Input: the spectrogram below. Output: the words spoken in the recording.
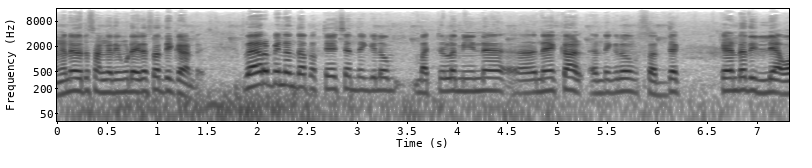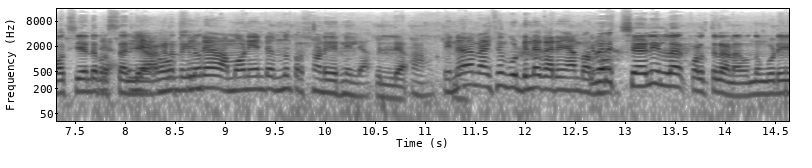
അങ്ങനെ ഒരു സംഗതിയും കൂടെ അതിൽ ശ്രദ്ധിക്കാണ്ട്. വേറെ പിന്നെന്താ പ്രത്യേകിച്ച് എന്തെങ്കിലും മറ്റുള്ള മീനിനേക്കാൾ എന്തെങ്കിലും ശ്രദ്ധിക്കേണ്ടതില്ല ഓക്സിജന്റെ പ്രശ്നമില്ല അങ്ങനെ എന്തെങ്കിലും അമോണിയന്റെ ഒന്നും പ്രശ്നമാണ് വരുന്നില്ല. ഇല്ല. പിന്നെ മാക്സിമം ഫുഡിന്റെ കാര്യം ഞാൻ പറഞ്ഞു. ഇവർ ചെളിയുള്ള കുളത്തിലാണ് ഒന്നും കൂടി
